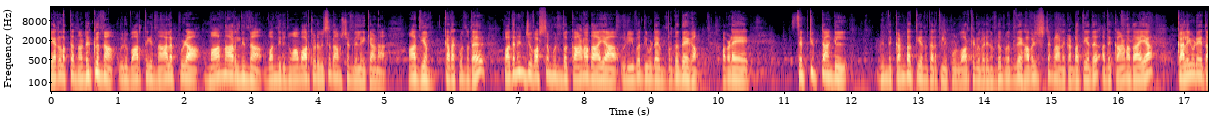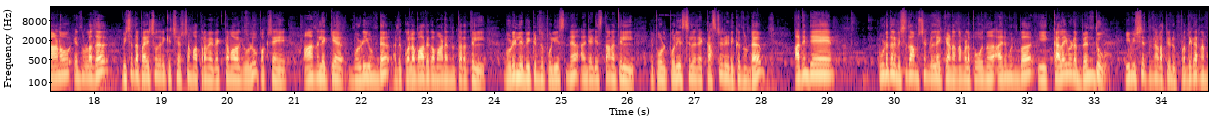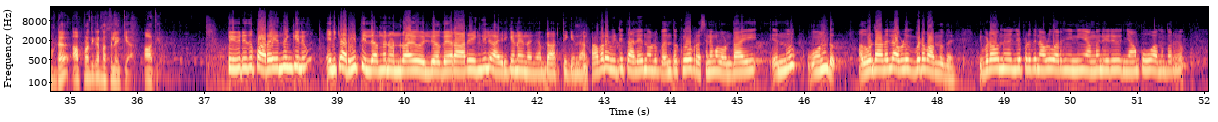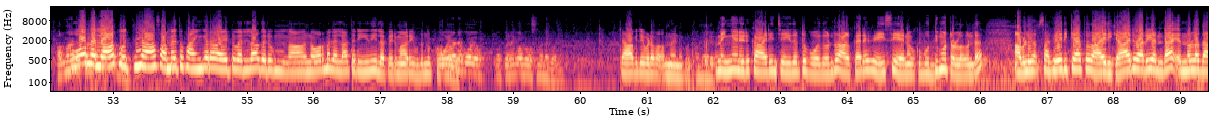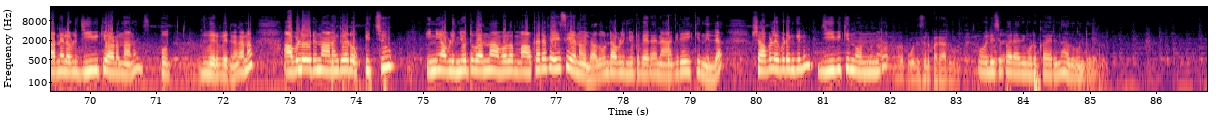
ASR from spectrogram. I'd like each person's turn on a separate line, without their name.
കേരളത്തെ നടുക്കുന്ന ഒരു വാർത്ത ഇന്ന് ആലപ്പുഴ മാന്നാറിൽ നിന്ന് വന്നിരുന്നു. ആ വാർത്തയുടെ വിശദാംശങ്ങളിലേക്കാണ് ആദ്യം കടക്കുന്നത്. പതിനഞ്ച് വർഷം മുൻപ് കാണാതായ ഒരു യുവതിയുടെ മൃതദേഹം അവിടെ സെപ്റ്റിക് ടാങ്കിൽ നിന്ന് കണ്ടെത്തിയെന്ന തരത്തിൽ ഇപ്പോൾ വാർത്തകൾ വരുന്നുണ്ട്. മൃതദേഹ അവശിഷ്ടങ്ങളാണ് കണ്ടെത്തിയത്. അത് കാണാതായ കലയുടേതാണോ എന്നുള്ളത് വിശദ പരിശോധനയ്ക്ക് ശേഷം മാത്രമേ വ്യക്തമാവുകയുള്ളൂ. പക്ഷേ ആ നിലയ്ക്ക് മൊഴിയുണ്ട്. അത് കൊലപാതകമാണെന്ന തരത്തിൽ മൊഴി ലഭിക്കുന്നു പോലീസിന്. അതിന്റെ അടിസ്ഥാനത്തിൽ ഇപ്പോൾ പോലീസ് ചിലരെ കസ്റ്റഡി എടുക്കുന്നുണ്ട് അതിന്റെ കൂടുതൽ വിശദാംശങ്ങളിലേക്കാണ് നമ്മൾ പോകുന്നത്. അതിനു മുൻപ് ഈ കലയുടെ ബന്ധു ഈ വിഷയത്തിൽ നടത്തിയൊരു പ്രതികരണമുണ്ട്. ആ പ്രതികരണത്തിലേക്ക് ആദ്യം.
ഇവരിത് പറയുന്നെങ്കിലും എനിക്കറിയത്തില്ല അങ്ങനെ ഉണ്ടായോ ഇല്ലയോ. വേറെ ആരെങ്കിലും ആയിരിക്കണമെന്നാണ് ഞാൻ പ്രാർത്ഥിക്കുന്നത്. അവരുടെ വീട്ടിൽ തലേന്നുള്ള എന്തൊക്കെയോ പ്രശ്നങ്ങൾ ഉണ്ടായി എന്ന് ഉണ്ട്. അതുകൊണ്ടാണല്ലോ അവൾ ഇവിടെ വന്നത്. ഇവിടെ വന്നു കഴിഞ്ഞപ്പോഴത്തേന് അവൾ പറഞ്ഞു ഇനി അങ്ങനെ ഒരു ഞാൻ പോവാന്നും പറഞ്ഞു. പോവാന്നല്ല ആ കൊച്ചിന് ആ സമയത്ത് ഭയങ്കരമായിട്ട് വല്ലാതൊരു നോർമൽ അല്ലാത്ത രീതിയിലാണ് പെരുമാറി ഇവിടുന്ന് പോയത്. രാവിലെ ഇവിടെ വന്ന് തന്നെ പോയി. കാരണം ഇങ്ങനെ ഒരു കാര്യം ചെയ്തിട്ട് പോയതുകൊണ്ട് ആൾക്കാരെ ഫേസ് ചെയ്യാൻ അവൾക്ക് ബുദ്ധിമുട്ടുള്ളതുകൊണ്ട് അവൾ സഹകരിക്കാത്തതായിരിക്കും. ആരും അറിയണ്ട എന്നുള്ള ധാരണയിൽ അവൾ ജീവിക്കുകയാണെന്നാണ് ഇത് വരെ വരുന്നത്. കാരണം അവൾ ഒരു നാണംകേട് ഒപ്പിച്ചു. ഇനി അവൾ ഇങ്ങോട്ട് വന്ന അവൾ ആൾക്കാരെ ഫേസ് ചെയ്യണമല്ലോ. അതുകൊണ്ട് അവൾ ഇങ്ങോട്ട് വരാൻ ആഗ്രഹിക്കുന്നില്ല. പക്ഷെ അവൾ എവിടെങ്കിലും ജീവിക്കുന്നുണ്ട്.
പോലീസിൽ പരാതി കൊടുത്തായിരുന്നു.
പോലീസ് പരാതി കൊടുക്കായിരുന്നു. അതുകൊണ്ട്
